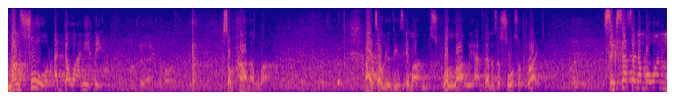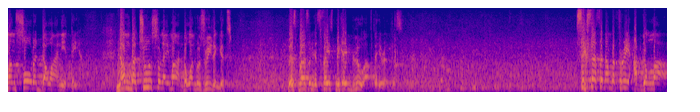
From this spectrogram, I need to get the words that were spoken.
Mansur al-Dawaniqi. Subhanallah. I tell you these imams, wallah, we have them as a source of pride. Successor number one, Mansur al-Dawaniqi. Number two, Sulaiman, the one who's reading it. This person, his face became blue after he read this. Successor number three, Abdullah.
